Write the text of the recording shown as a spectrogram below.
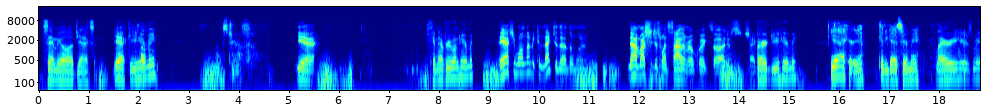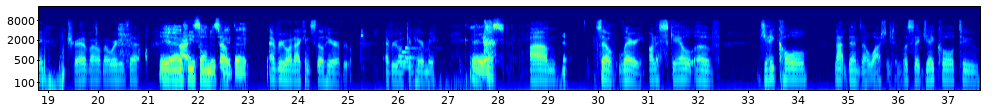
Samuel L. Jackson. Yeah, can you hear Oh. me? That's true. Yeah. Can everyone hear me? It actually won't let me connect to the other one. Nah, my shit just went silent real quick, so I just checked. Bird, do you hear me? Yeah, I hear you. Can you guys hear me? Larry hears me. Trev, I don't know where he's at. Yeah, All right. he's on his So- way back. everyone i can still hear everyone everyone can hear me There he is. um Yeah. so larry on a scale of j cole not denzel washington let's say j cole to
